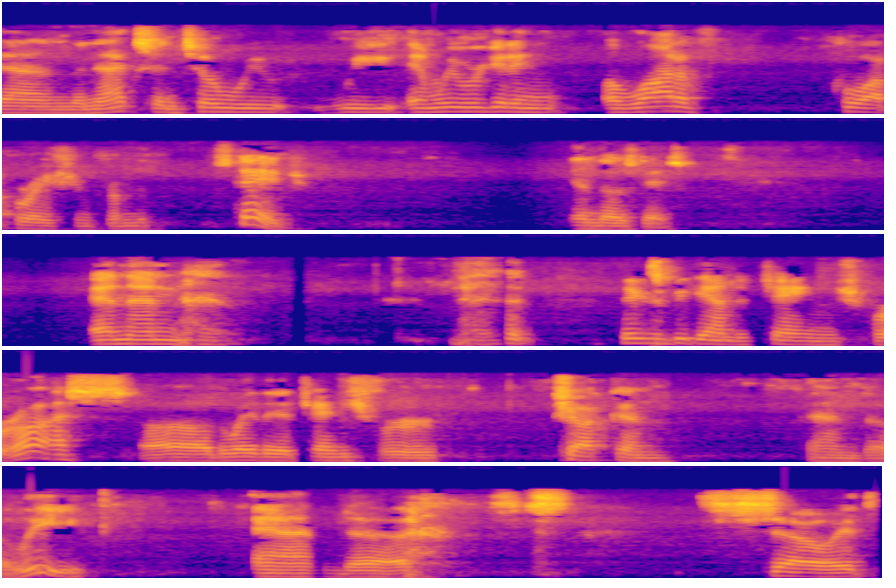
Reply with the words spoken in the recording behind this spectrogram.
and the next until we, we, and we were getting a lot of cooperation from the stage in those days. And then things began to change for us, uh, the way they had changed for Chuck and, and uh, Lee. And, uh, so it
